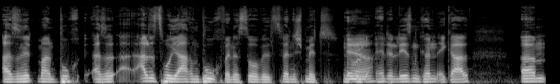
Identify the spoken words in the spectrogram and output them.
Also nicht mal ein Buch, also alle zwei Jahre ein Buch, wenn du es so willst, wenn ich mit Ja. hätte lesen können, egal. Ähm,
